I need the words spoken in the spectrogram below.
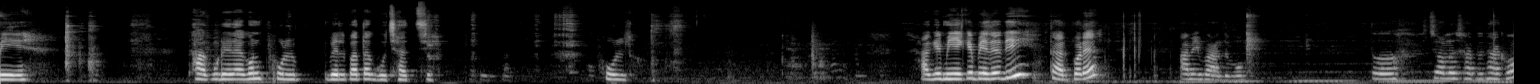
মেয়ে ঠাকুরের এখন ফুল বেলপাতা গুছাচ্ছে। ফুল। আগে মেয়েকে বেঁধে দিই তারপরে আমি বাঁধবো। তো চলো সাথে থাকো।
